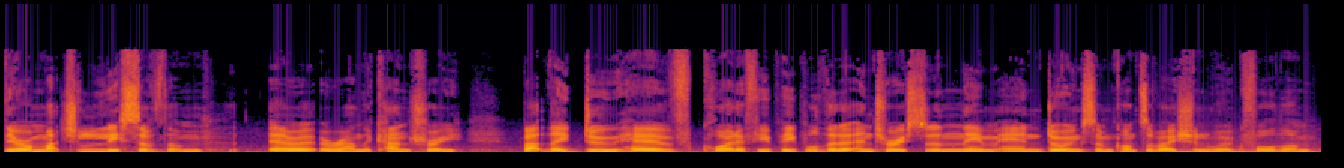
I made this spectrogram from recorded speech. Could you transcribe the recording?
there are much less of them uh, around the country. But they do have quite a few people that are interested in them and doing some conservation work for them.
